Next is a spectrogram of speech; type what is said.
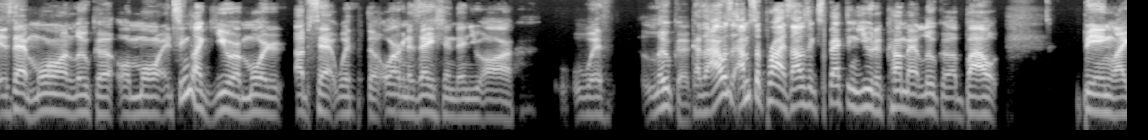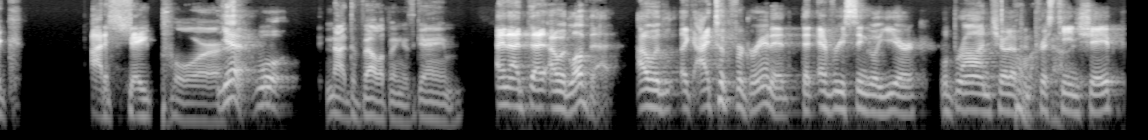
is that more on Luka or more? It seems like you are more upset with the organization than you are with Luka. Because I was, I'm surprised. I was expecting you to come at Luka about being like out of shape or yeah, well, not developing his game. And I, that, I would love that. I would like I took for granted that every single year LeBron showed up oh in pristine gosh. shape.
